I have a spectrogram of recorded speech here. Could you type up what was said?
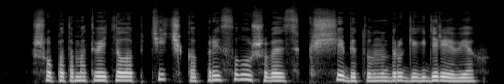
— шепотом ответила птичка, прислушиваясь к щебету на других деревьях.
